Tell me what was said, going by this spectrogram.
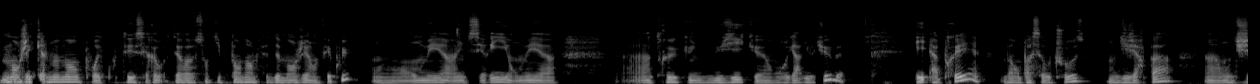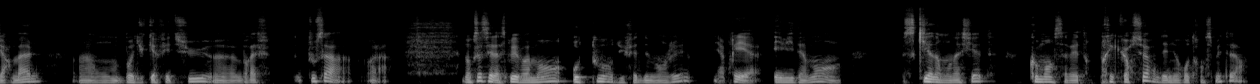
Manger calmement pour écouter ses, ressentis pendant le fait de manger, on le fait plus. On, met une série, on met un truc, une musique, on regarde YouTube. Et après, bah, on passe à autre chose, on digère pas, hein, on digère mal, hein, on boit du café dessus, euh, bref, tout ça, voilà. Donc ça, c'est l'aspect vraiment autour du fait de manger. Et après, il y a évidemment ce qu'il y a dans mon assiette, comment ça va être précurseur des neurotransmetteurs.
